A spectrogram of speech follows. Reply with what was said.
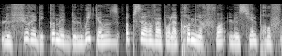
le furet des comètes de Louis XV observa pour la première fois le ciel profond.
